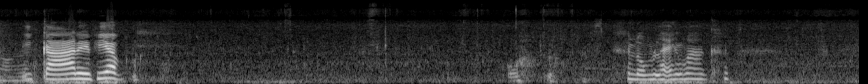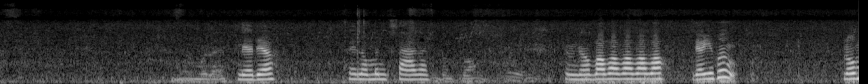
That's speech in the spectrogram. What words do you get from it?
น้องเลอียกาเนี่ยเพียบโอ้ลมแรงมากยังบ่ได้เดี๋ยวเดี๋ยวให้ลมมันซากันเดี๋ยวเบาเบาเบาเบาเบาเดี๋ยวอย่าเพิ่ง ลม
